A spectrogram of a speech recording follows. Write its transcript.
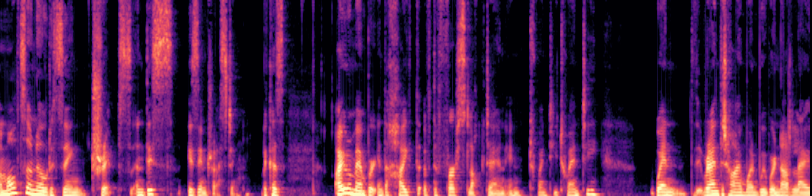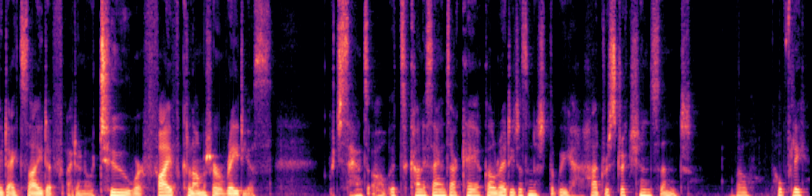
I'm also noticing trips, and this is interesting because I remember in the height of the first lockdown in 2020, when around the time when we were not allowed outside of, I don't know, two or five kilometre radius, which sounds, oh, it kind of sounds archaic already, doesn't it? That we had restrictions and, well, hopefully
